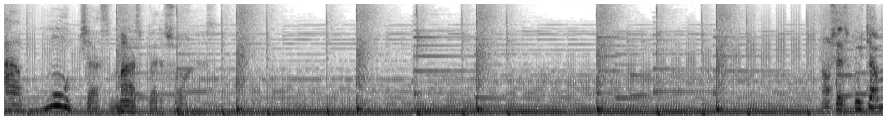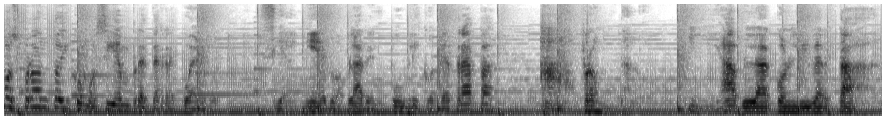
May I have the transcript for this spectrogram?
a muchas más personas. Nos escuchamos pronto y como siempre te recuerdo, si el miedo a hablar en público te atrapa, afrontalo y habla con libertad.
